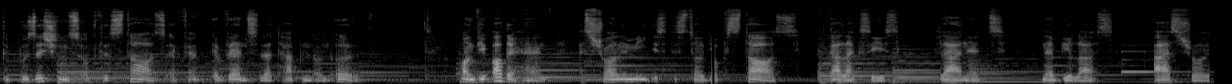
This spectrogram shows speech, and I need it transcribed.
the positions of the stars affect events that happen on Earth. On the other hand, astronomy is the study of stars, galaxies, planets, nebulas, asteroids,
